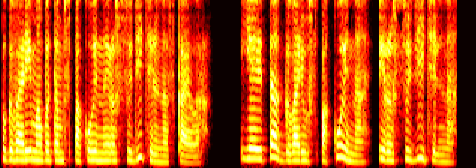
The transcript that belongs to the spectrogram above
поговорим об этом спокойно и рассудительно, Скайлор? Я и так говорю спокойно и рассудительно.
